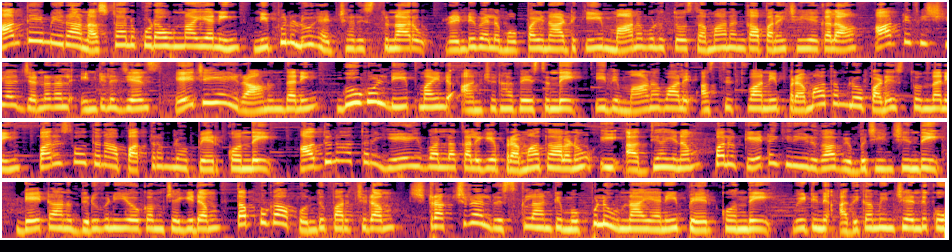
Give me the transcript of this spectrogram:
అంతేమేరా నష్టాలు కూడా ఉన్నాయని నిపుణులు హెచ్చరిస్తున్నారు. రెండు వేల ముప్పై నాటికి మానవులతో సమానంగా పనిచేయగల ఆర్టిఫిషియల్ జనరల్ ఇంటెలిజెన్స్ ఏజీఐ రానుందని గూగుల్ డీప్ మైండ్ అంచనా వేసింది. ఇది మానవాళి అస్తిత్వాన్ని ప్రమాదంలో పడేస్తుందని పరిశోధనా పత్రంలో పేర్కొంది. అధునాతన ఏఐ వల్ల కలిగే ప్రమాదాలను ఈ అధ్యయనం పలు కేటగిరీలుగా విభజించింది. డేటాను దుర్వినియోగం చేయడం తప్పుగా పొందుపరచడం స్ట్రక్చరల్ రిస్క్ లాంటి ముప్పులు ఉన్నాయని పేర్కొంది. వీటిని అధిగమించేందుకు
